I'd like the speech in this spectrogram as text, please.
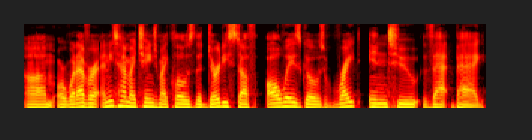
um, or whatever, anytime I change my clothes, the dirty stuff always goes right into that bag.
